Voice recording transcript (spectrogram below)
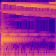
you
